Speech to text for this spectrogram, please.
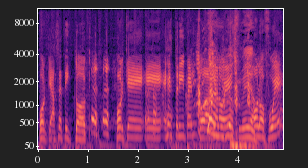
porque hace TikTok, porque eh, es stripper, todavía lo es, o lo fue.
